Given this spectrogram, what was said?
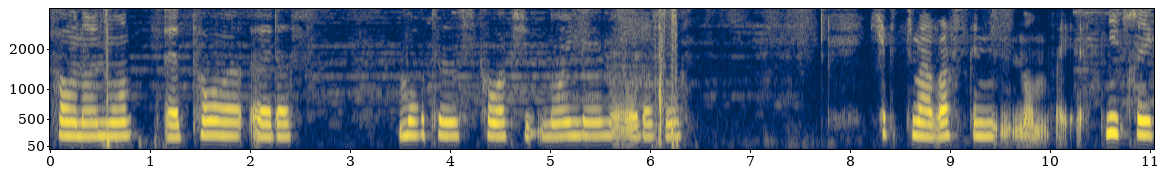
Power 9 Mord, äh, Power, äh, das Mortis Power Cube 9 Game oder so. Ich habe jetzt mal Rust genommen, weil er ist niedrig.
